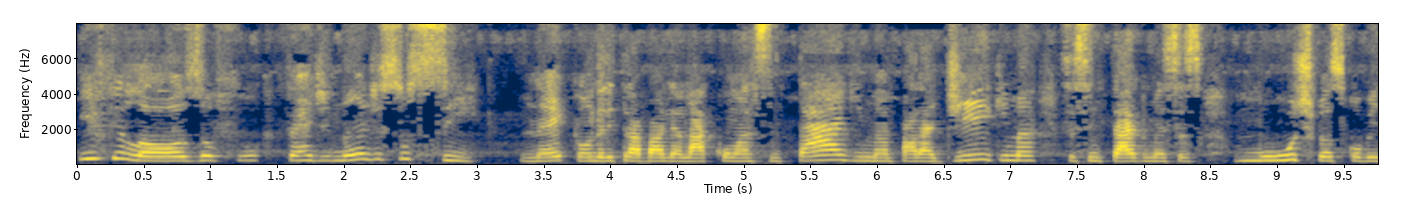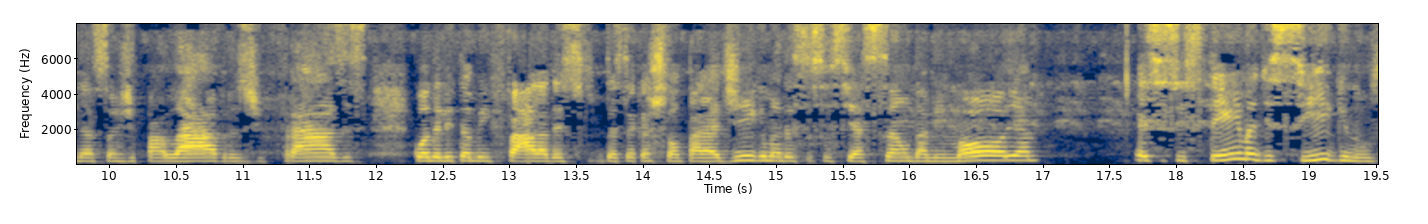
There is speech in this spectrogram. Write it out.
e filósofo Ferdinand Saussure, né? Quando ele trabalha lá com a sintagma, paradigma, essa sintagma, essas múltiplas combinações de palavras, de frases. Quando ele também fala desse, dessa questão paradigma, dessa associação da memória esse sistema de signos,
